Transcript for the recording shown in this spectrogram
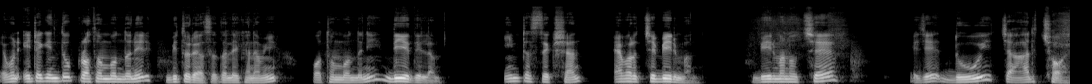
এবং এটা কিন্তু প্রথম বন্ধনীর ভিতরে আছে। তাহলে এখানে আমি প্রথম বন্ধনী দিয়ে দিলাম। ইন্টারসেকশন এবার হচ্ছে বীরমান। বীরমান হচ্ছে এই যে দুই, চার, ছয়।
